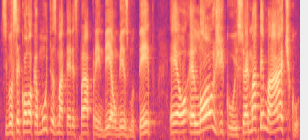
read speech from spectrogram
Se você coloca muitas matérias para aprender ao mesmo tempo, é, é lógico, isso é matemático,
